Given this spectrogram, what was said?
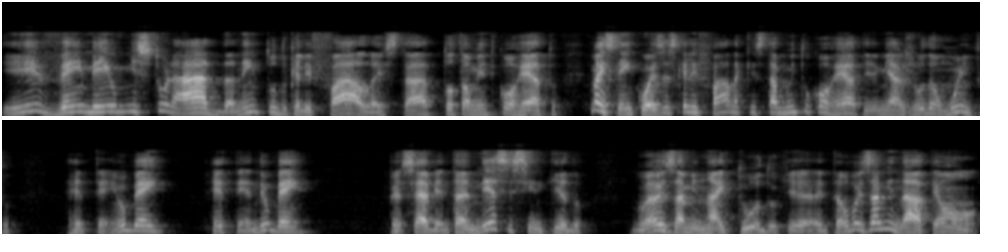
e vem meio misturada. Nem tudo que ele fala está totalmente correto. Mas tem coisas que ele fala que está muito correto e me ajudam muito. Retém o bem, retende o bem. Percebe? Então é nesse sentido. Não é eu examinar tudo, que então eu vou examinar. Tem um,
